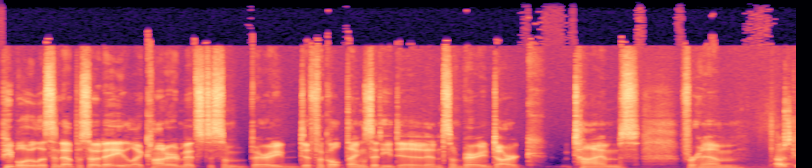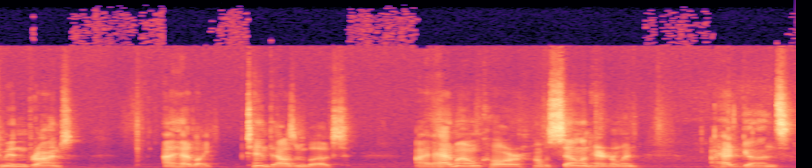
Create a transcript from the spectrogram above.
people who listened to episode 8, like Connor admits to some very difficult things that he did and some very dark times for him. I was committing crimes I had like 10,000 bucks. I had my own car. I was selling heroin. I had guns.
